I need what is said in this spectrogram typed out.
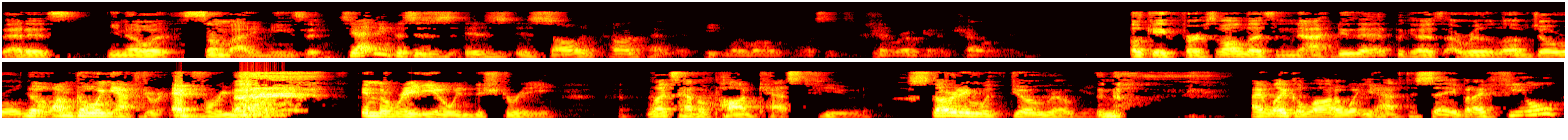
That is, you know what? Somebody needs it. See, I think this is is is solid content if people are willing to listen to Joe Rogan and Charlemagne. Okay, first of all, let's not do that because I really love Joe Rogan. No, I'm going after everyone in the radio industry. Let's have a podcast feud, starting with Joe Rogan. No. I like a lot of what you have to say, but I feel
